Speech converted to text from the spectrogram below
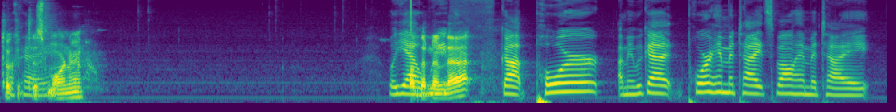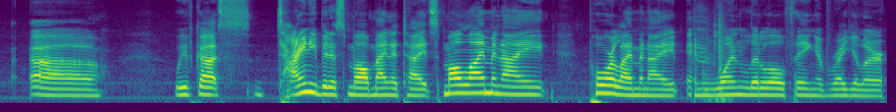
Took it this morning. well, yeah. Other than that, got poor i mean we got poor hematite small hematite uh we've got s- tiny bit of small magnetite small limonite poor limonite and one little thing of regular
